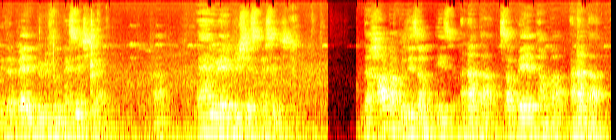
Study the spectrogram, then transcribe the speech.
with a very beautiful message here. Huh? Very, very precious message. The heart of Buddhism is anatta. Sabbe Dhamma anatta.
